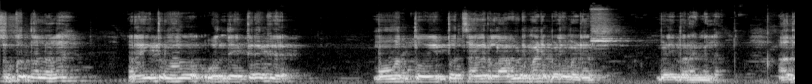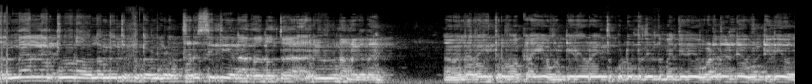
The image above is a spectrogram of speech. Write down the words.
ಸುಖದ್ದಲ್ಲ ರೈತರು ಒಂದು ಎಕರೆಗೆ ಮೂವತ್ತು ಇಪ್ಪತ್ತು ಸಾವಿರ ಲಾಗುಡಿ ಮಾಡಿ ಬೆಳೆ ಮಾಡ್ಯಾರ. ಬೆಳೆ ಬರಂಗಿಲ್ಲ. ಅದ್ರ ಮೇಲೆ ಪೂರ್ಣ ಅವಲಂಬಿತ ಕುಟುಂಬಗಳ ಪರಿಸ್ಥಿತಿ ಏನಾದ ಅನ್ನೋಂಥ ಅರಿವು ನನಗದ. ನಾವೆಲ್ಲ ರೈತರ ಮಕ್ಕಳಿಗೆ ಹುಟ್ಟಿದೀವಿ, ರೈತ ಕುಟುಂಬದಿಂದ ಬಂದಿದ್ದೀವಿ ಹೊಡೆದಂಡೆ ಹುಟ್ಟಿದೀವಿ,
